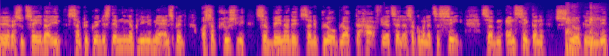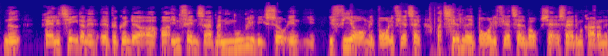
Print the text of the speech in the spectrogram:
øh, resultater ind. Så begyndte stemningen at blive lidt mere anspændt, og så pludselig, så vender det, så er det blå blok, der har flertallet, og så kunne man altså se sådan ansigterne slukkede lidt ned, realiteterne øh, begyndte at, at indfinde sig, at man muligvis så ind i, i fire år med et borgerligt flertal, og til med et borgerligt flertal, hvor Sverigedemokraterne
